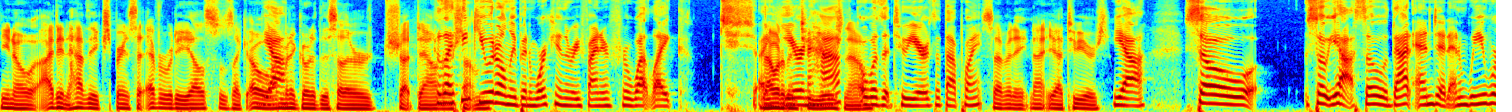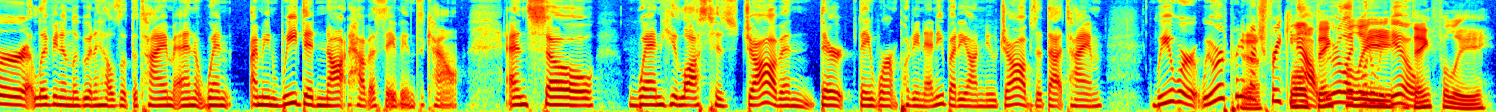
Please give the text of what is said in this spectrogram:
You know, I didn't have the experience that everybody else was like, oh, Yeah. I'm going to go to this other shutdown. because I think something. you had only been working in the refinery for what like t- a year and a years half, now. or was it two years at that point? seven, eight, nine, yeah, two years. Yeah. So so yeah, so that ended and we were living in Laguna Hills at the time and when I mean, we did not have a savings account. And so when he lost his job and they they weren't putting anybody on new jobs at that time, we were we were pretty Yeah. much freaking well, out. We were like, what do we do? Mm-hmm. Thankfully,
